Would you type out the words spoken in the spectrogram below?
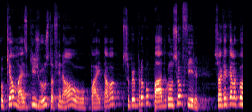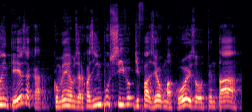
O que é o mais do que justo, afinal, o pai estava super preocupado com o seu filho. Só que aquela correnteza, cara, convenhamos, era quase impossível de fazer alguma coisa ou tentar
